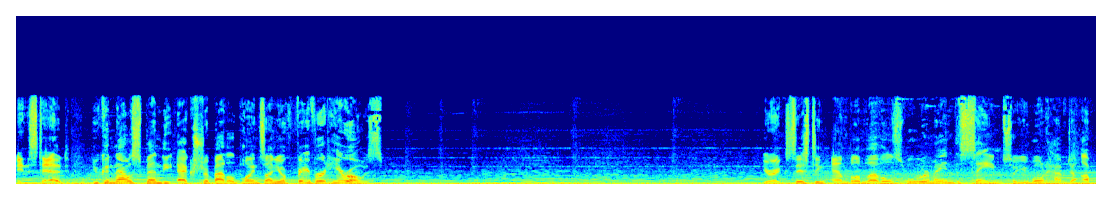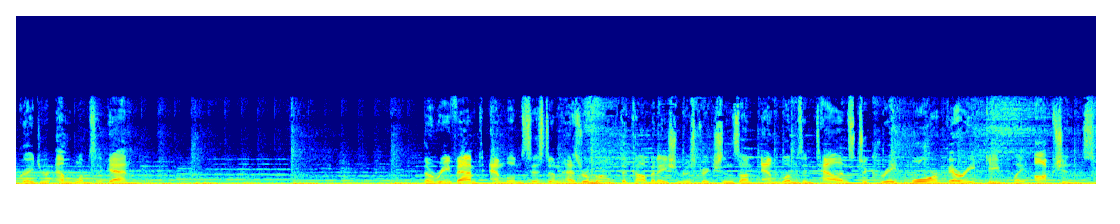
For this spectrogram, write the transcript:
Instead, you can now spend the extra battle points on your favorite heroes. Your existing emblem levels will remain the same so you won't have to upgrade your emblems again. The revamped emblem system has removed the combination restrictions on emblems and talents to create more varied gameplay options.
